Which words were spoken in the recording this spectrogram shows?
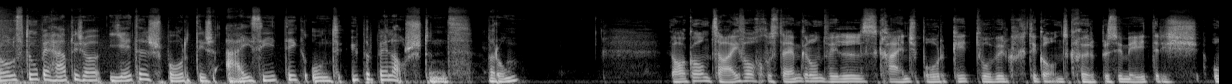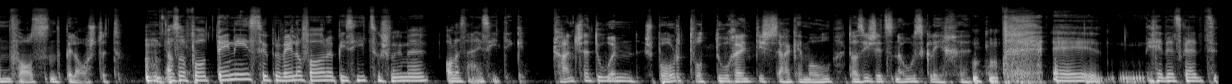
Rolf, du behauptest ja, jeder Sport ist einseitig und überbelastend. Warum? Ja, ganz einfach aus dem Grund, weil es keinen Sport gibt, der wirklich den ganzen Körper symmetrisch umfassend belastet. Also von Tennis über Velofahren bis hin zu Schwimmen, alles einseitig. Kennst du einen Sport, wo du könntest sagen, mal, das ist jetzt noch ausgeglichen? äh, ich hätte jetzt gesagt,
